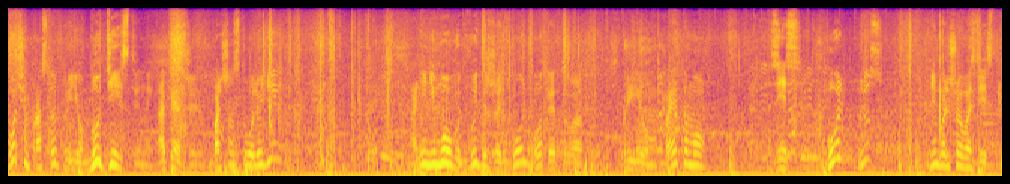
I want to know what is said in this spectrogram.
Очень простой прием, но действенный. Опять же, большинство людей, они не могут выдержать боль от этого приема. Поэтому здесь боль плюс небольшое воздействие.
